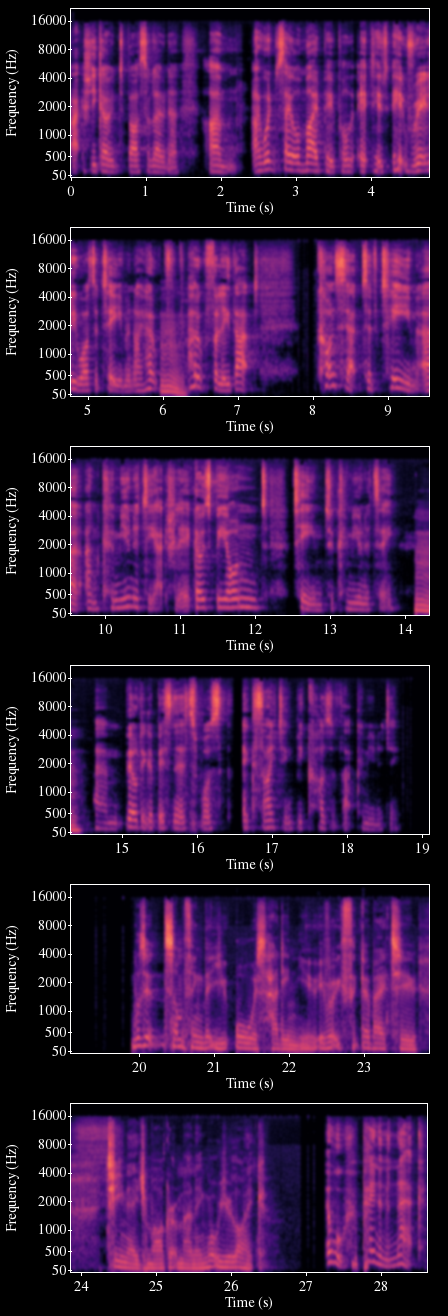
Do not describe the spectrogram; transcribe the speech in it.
actually going to Barcelona, um, I wouldn't say all my people. It, it, it really was a team, and I hope mm. hopefully that concept of team uh, and community actually it goes beyond team to community. Mm. Um, building a business was exciting because of that community. Was it something that you always had in you? If we go back to teenage Margaret Manning, what were you like? Oh, pain in the neck.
